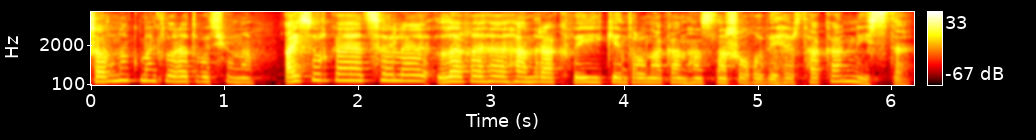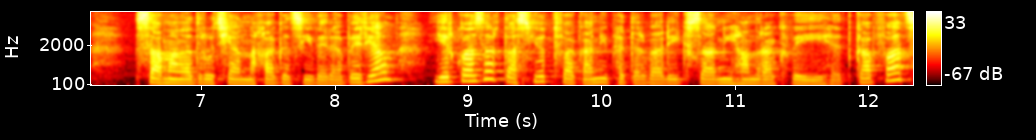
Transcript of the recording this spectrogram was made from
Շարունակում ենք լրատվությունը։ Այսօր կայացել է ԼՂՀ հանրակրվեի կենտրոնական հանձնաշողովի հերթական նիստը Սահմանադրության նախագծի վերաբերյալ 2017 թվականի փետրվարի 20-ի հանրակրվեի հետ կապված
